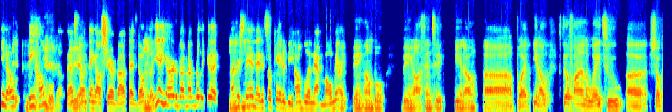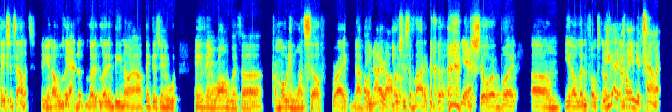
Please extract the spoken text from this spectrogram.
you know, be humble though. That's yeah. one thing I'll share about that. Don't mm-hmm. be like, yeah, you heard about me. I'm really good. Mm-hmm. Understand that it's okay to be humble in that moment. Right, being humble, being authentic. You know, uh, but you know, still finding a way to uh, showcase your talents. You know, let, yeah. let, let, let it be known. I don't think there's any anything wrong with uh, promoting oneself, right? Not oh, being oh, not at all. about it, yeah, for sure. But um, you know, letting folks know you got to claim your talent.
